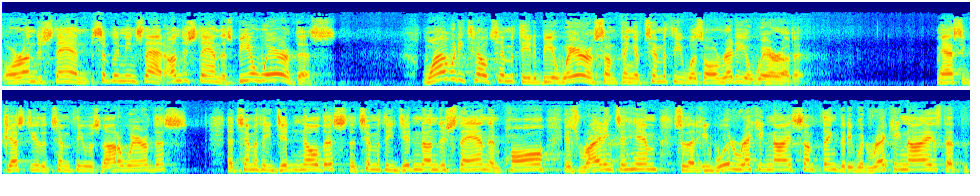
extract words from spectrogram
or understand simply means that. Understand this. Be aware of this. Why would he tell Timothy to be aware of something if Timothy was already aware of it? May I suggest to you that Timothy was not aware of this? That Timothy didn't know this, that Timothy didn't understand, and Paul is writing to him so that he would recognize something, that he would recognize that,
